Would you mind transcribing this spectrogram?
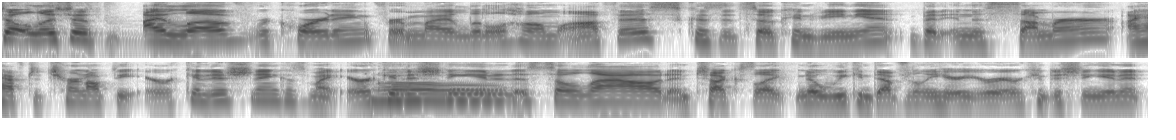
So, Elizabeth, I love recording from my little home office because it's so convenient. But in the summer, I have to turn off the air conditioning because my air conditioning Oh. unit is so loud. And Chuck's like, no, we can definitely hear your air conditioning unit.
